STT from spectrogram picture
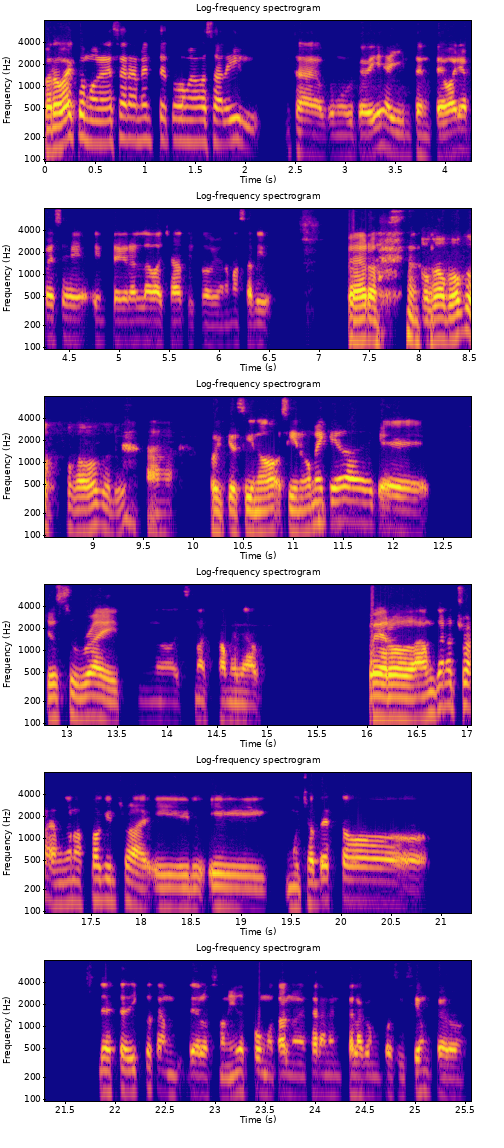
Pero ves, como no necesariamente todo me va a salir, o sea, como te dije, intenté varias veces integrar la bachata y todavía no me ha salido. Pero, Poco a poco, poco a poco, tío. ajá, porque si no, si no me queda de que just to write, no, it's not coming out. Pero I'm gonna try, I'm gonna fucking try. Y, y muchos de estos, de este disco, de los sonidos como tal, no necesariamente la composición, pero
